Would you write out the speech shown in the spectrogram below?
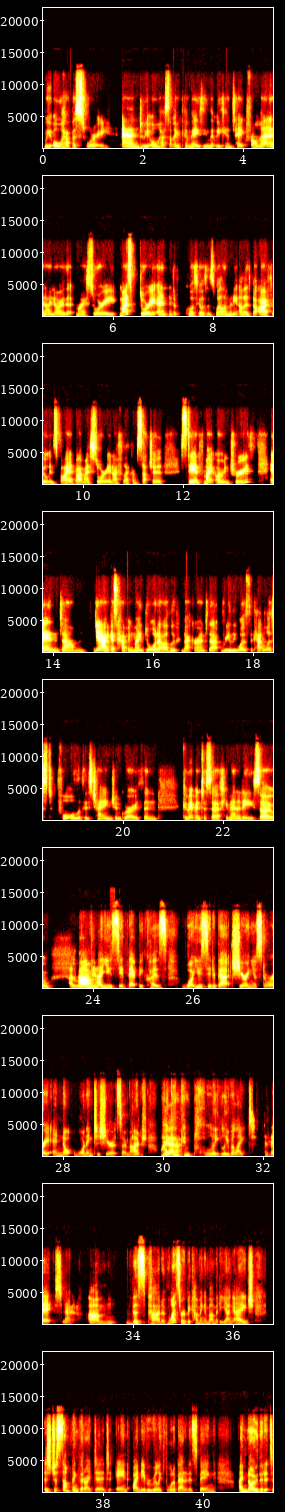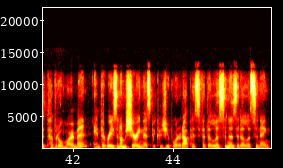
we all have a story and we all have something amazing that we can take from it. And i know that my story my story and of course yours as well and many others but i feel inspired by my story and i feel like i'm such a stand for my own truth. And um, yeah i guess having my daughter looping back around to that really was the catalyst for all of this change and growth and commitment to serve humanity. So I love um, how you said that because what you said about sharing your story and not wanting to share it so much, yeah. I can completely relate to that. Yeah. Um, this part of my story, becoming a mum at a young age, is just something that I did. And I never really thought about it as being, I know that it's a pivotal moment. And the reason I'm sharing this because you brought it up is for the listeners that are listening,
